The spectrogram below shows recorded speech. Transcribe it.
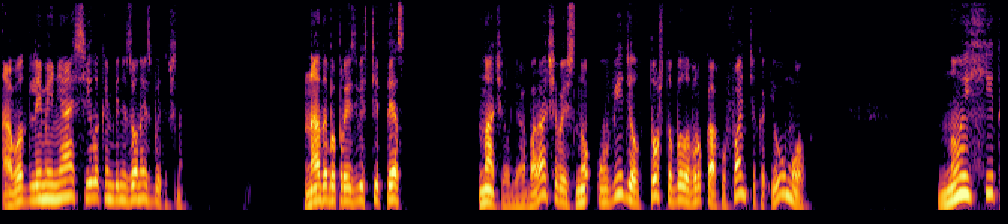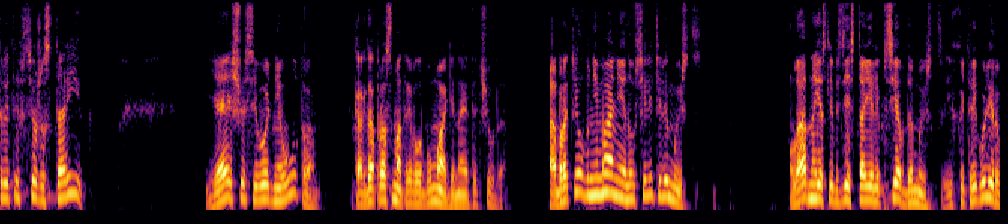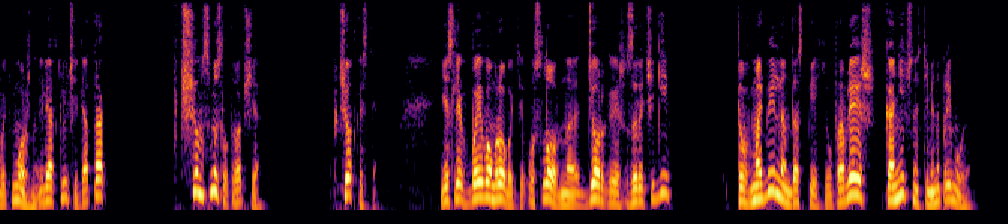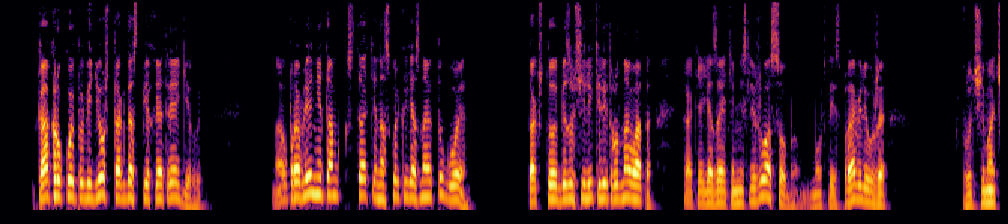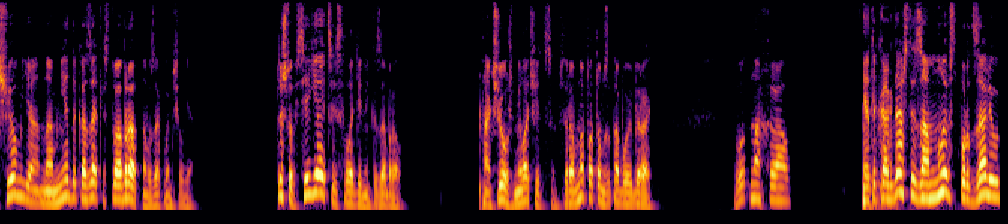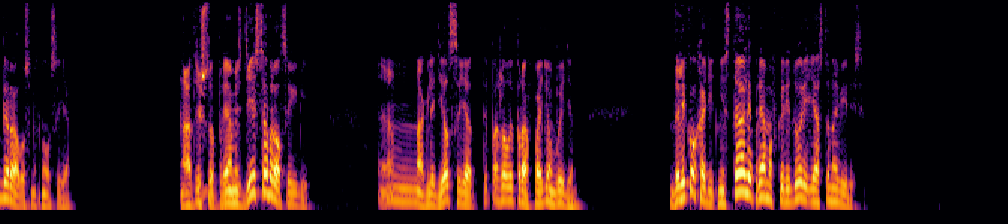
а вот для меня сила комбинезона избыточна. Надо бы произвести тест. Начал я, оборачиваясь, но увидел то, что было в руках у Фантика, и умолк. Ну и хитрый ты все же старик. Я еще сегодня утром, когда просматривал бумаги на это чудо, обратил внимание на усилители мышц. Ладно, если бы здесь стояли псевдомышцы, их хоть регулировать можно или отключить, а так... В чем смысл-то вообще? В четкости. Если в боевом роботе условно дергаешь за рычаги, то в мобильном доспехе управляешь конечностями напрямую. Как рукой поведешь, так доспех и отреагирует. А управление там, кстати, насколько я знаю, тугое. Так что без усилителей трудновато, хотя я за этим не слежу особо, может, и исправили уже. Впрочем, о чем я? На мне доказательство обратного закончил я. Ты что, все яйца из холодильника забрал? А чего уж мелочиться, все равно потом за тобой убирать. Вот нахал. Это когда ж ты за мной в спортзале убирал, усмехнулся я. А ты что, прямо здесь собрался их бить? Эм, огляделся я. Ты, пожалуй, прав. Пойдем, выйдем. Далеко ходить не стали, прямо в коридоре и остановились.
